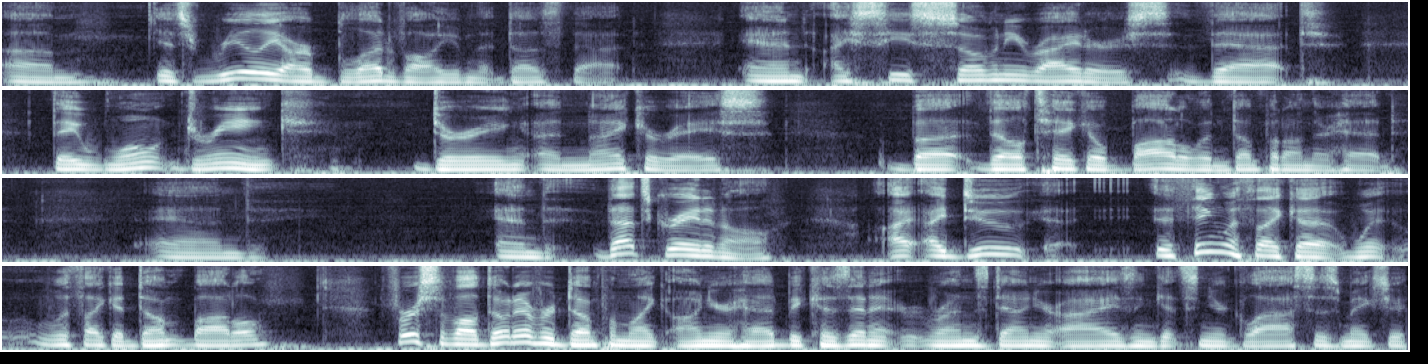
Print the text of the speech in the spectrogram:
Um, it's really our blood volume that does that. And I see so many riders that they won't drink during a NICA race, but they'll take a bottle and dump it on their head. And and that's great and all. I, I do the thing with like a with like a dump bottle. First of all, don't ever dump them like on your head because then it runs down your eyes and gets in your glasses, makes you.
